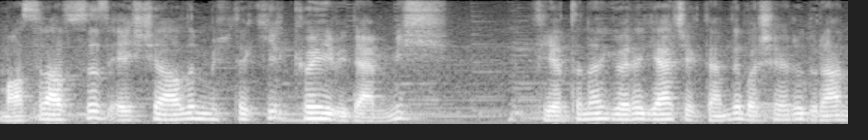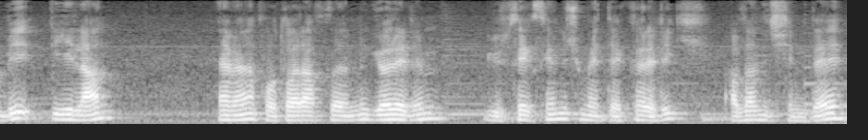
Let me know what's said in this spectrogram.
Masrafsız eşyalı müstakil köy evi denmiş. Fiyatına göre gerçekten de başarılı duran bir ilan. Hemen fotoğraflarını görelim. 183 metrekarelik alan içinde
